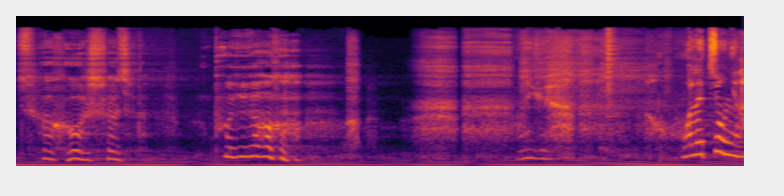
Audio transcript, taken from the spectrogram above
这和我设计的不一样啊！文宇，我来救你了。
